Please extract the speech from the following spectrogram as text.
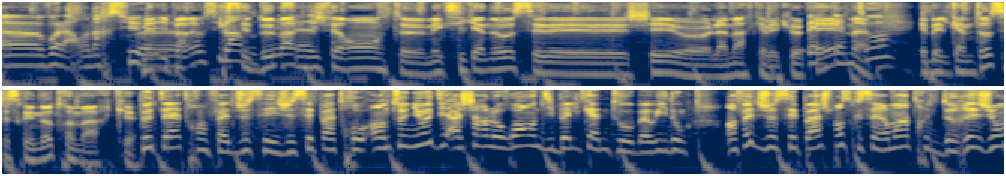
Euh, voilà, on a reçu. Mais euh, il paraît aussi que c'est deux marques différentes. Euh, Mexicano, c'est chez euh, la marque avec le Bel M. Canto. Et Bel Canto, ce serait une autre marque. Peut-être en fait, je sais, je sais pas trop. Antonio dit à Charleroi on dit bel canto. Bah oui, donc en fait je sais pas. Je pense que c'est vraiment un truc de région.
